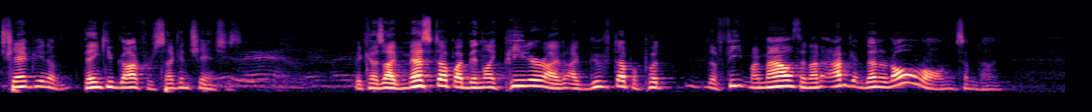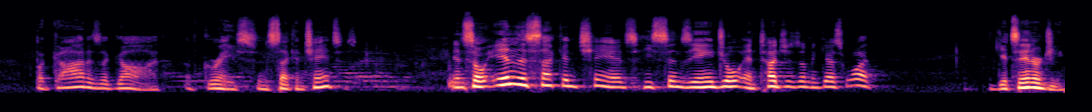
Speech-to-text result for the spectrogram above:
champion of thank you God for second chances. Because I've messed up, I've been like Peter, I've, I've goofed up, I put the feet in my mouth, and I've, I've done it all wrong sometimes. But God is a God of grace and second chances. And so, in the second chance, he sends the angel and touches him, and guess what? He gets energy.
